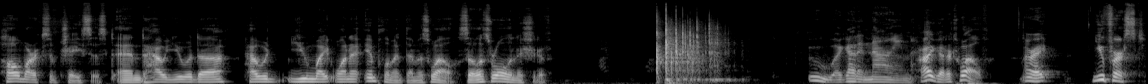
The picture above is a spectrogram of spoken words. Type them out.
hallmarks of chases and how you would uh how would you might want to implement them as well. So let's roll initiative. Ooh, I got a nine. I got a twelve. All right. You first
